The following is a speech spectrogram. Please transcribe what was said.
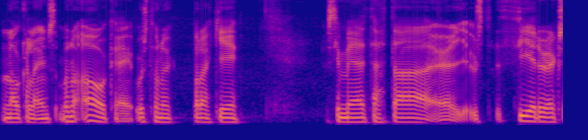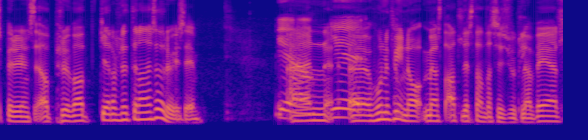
Nákvæmlega eins, og ok, veist, hún er bara ekki með þetta veist, theater experience að pröfa að gera hlutina aðeins öðruvísi Já, en ég, uh, hún er fín og meðast allir standa sér sjúklega vel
